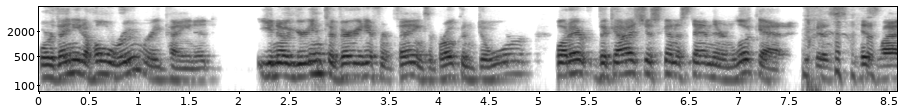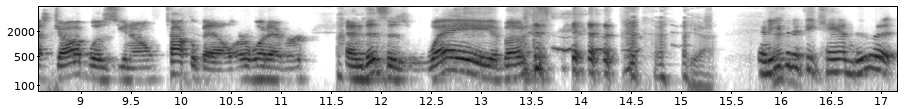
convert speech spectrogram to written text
or they need a whole room repainted, you know, you're into very different things. A broken door, whatever. The guy's just going to stand there and look at it because his last job was, you know, Taco Bell or whatever. And this is way above his head. Yeah. And even if he can do it,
